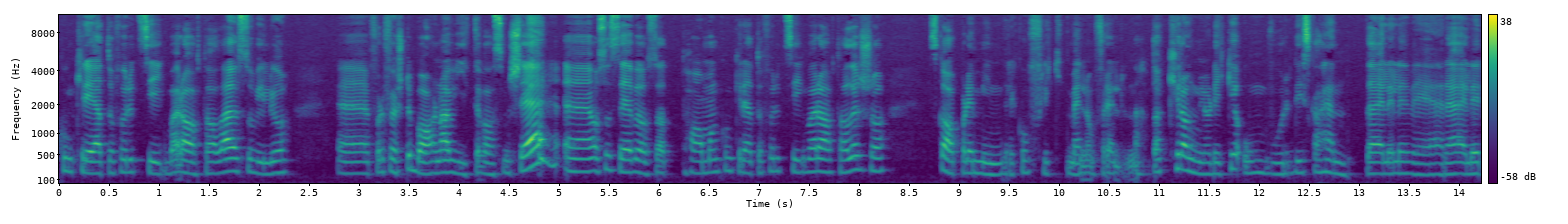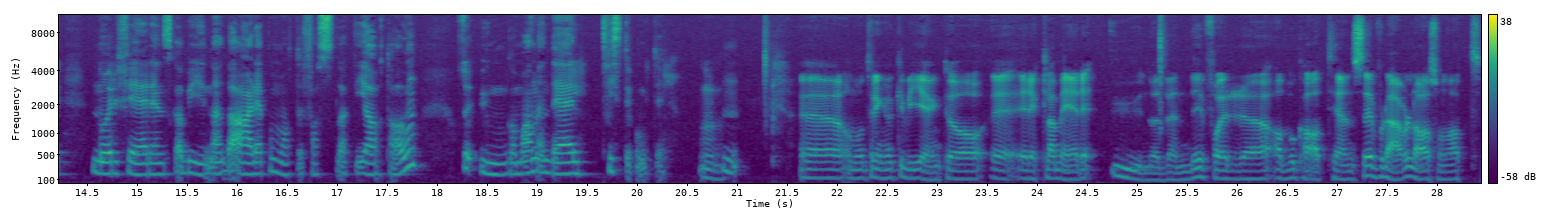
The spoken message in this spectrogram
konkret og forutsigbar avtale, så vil jo Eh, for det første barna vite hva som skjer. Eh, og så ser vi også at har man konkrete og forutsigbare avtaler, så skaper det mindre konflikt mellom foreldrene. Da krangler de ikke om hvor de skal hente eller levere, eller når ferien skal begynne. Da er det på en måte fastlagt i avtalen. Så unngår man en del tvistepunkter. Mm. Mm. Uh, og Nå trenger jo ikke vi egentlig å uh, reklamere unødvendig for uh, advokattjenester. For det er vel da sånn at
